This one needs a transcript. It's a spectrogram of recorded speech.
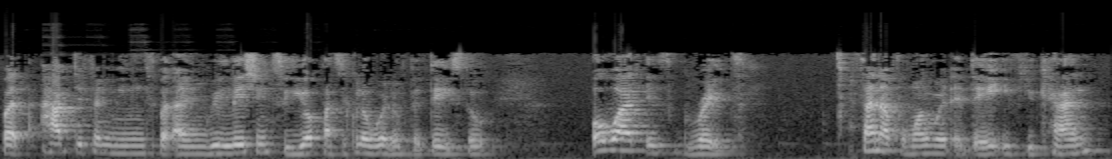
but have different meanings but are in relation to your particular word of the day. So OWAD is great. Sign up for one word a day if you can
